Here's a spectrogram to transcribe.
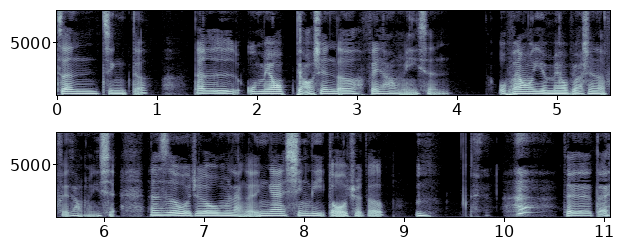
震惊的，但是我没有表现得非常明显，我朋友也没有表现得非常明显。但是我觉得我们两个应该心里都觉得，嗯，对对对，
